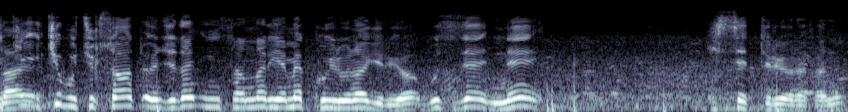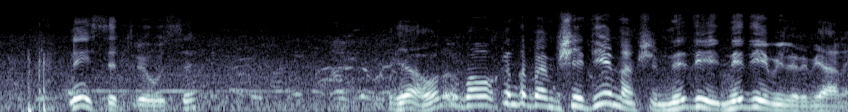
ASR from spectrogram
Daha- 2 iki, buçuk saat önceden insanlar yemek kuyruğuna giriyor. Bu size ne hissettiriyor efendim? Ne hissettiriyor bu size? Ya onu bu hakkında ben bir şey diyemem şimdi. Ne diye ne diyebilirim yani?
